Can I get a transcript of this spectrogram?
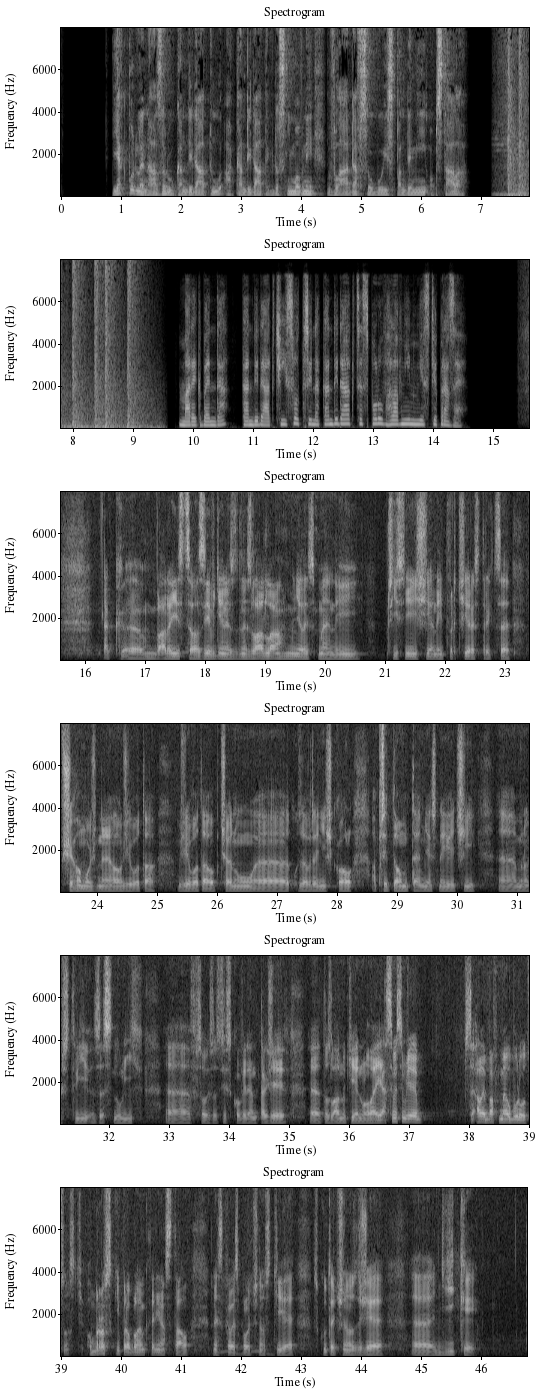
Jak podle názorů kandidátů a kandidátek do sněmovny vláda v souboji s pandemí obstála? Marek Benda, kandidát číslo 3 na kandidátce spolu v hlavním městě Praze. Tak eh, vláda ji zcela zjevně nezvládla. Měli jsme nejpřísnější a nejtvrdší restrikce všeho možného života, života občanů, eh, uzavření škol a přitom téměř největší eh, množství zesnulých v souvislosti s covidem, takže to zvládnutí je nulové. Já si myslím, že se ale bavme o budoucnosti. Obrovský problém, který nastal dneska ve společnosti, je skutečnost, že díky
